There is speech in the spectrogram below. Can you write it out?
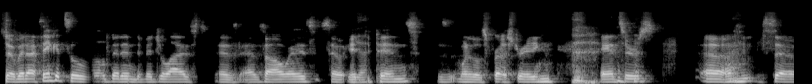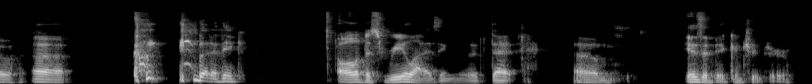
So, but I think it's a little bit individualized as as always. So it yeah. depends. This is one of those frustrating answers. Um, so, uh, but I think all of us realizing that that um, is a big contributor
